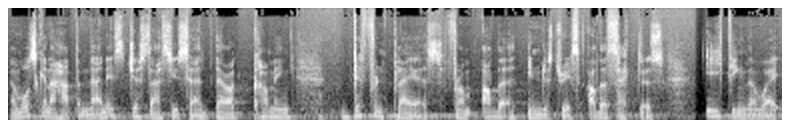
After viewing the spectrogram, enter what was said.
And what's going to happen then is just as you said, there are coming different players from other industries, other sectors, eating their way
